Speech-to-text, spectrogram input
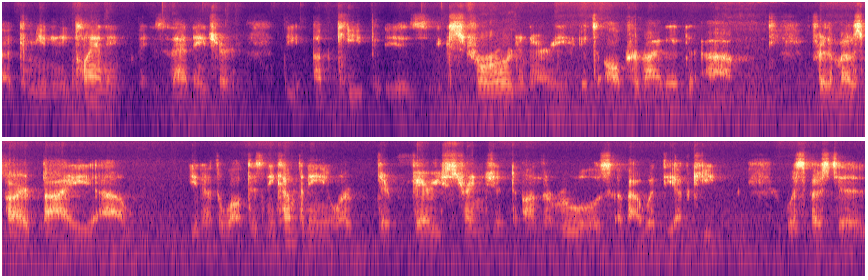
uh, community planning, things of that nature. The upkeep is extraordinary. It's all provided um, for the most part by, uh, you know, the Walt Disney Company, or they're very stringent on the rules about what the upkeep was supposed to,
